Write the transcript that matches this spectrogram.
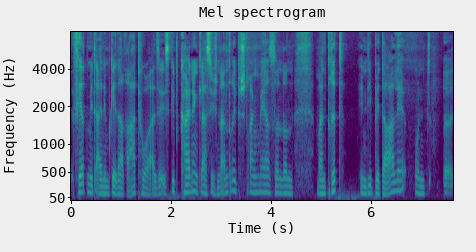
fährt mit einem Generator. Also es gibt keinen klassischen Antriebsstrang mehr, sondern man tritt in die Pedale und äh,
